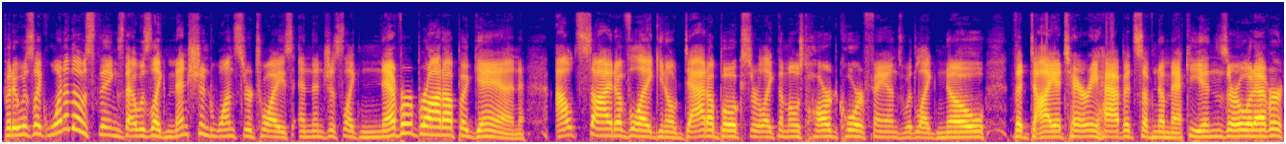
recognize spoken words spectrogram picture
but it was like one of those things that was like mentioned once or twice and then just like never brought up again outside of like you know data books or like the most hardcore fans would like know the dietary habits of Namekians or whatever.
